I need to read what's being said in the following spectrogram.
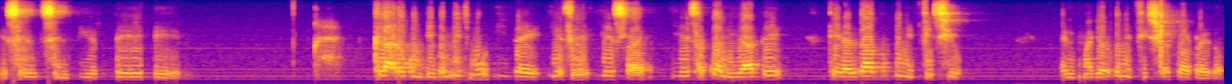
es el sentirte eh, claro contigo mismo y, de, y, ese, y, esa, y esa cualidad de querer dar beneficio, el mayor beneficio a tu alrededor,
